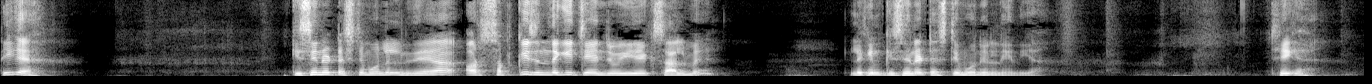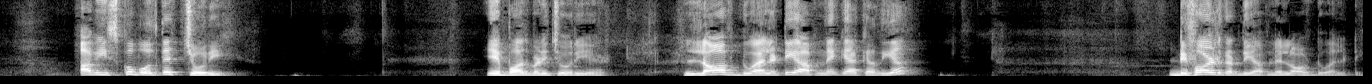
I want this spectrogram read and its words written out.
ठीक है? किसी ने टेस्टिमोनियल नहीं दिया और सबकी ज़िंदगी चेंज हुई एक साल में, लेकिन किसी ने टेस्टिमोनियल नहीं दिया। ठीक है? अब इसको बोलते हैं चोरी। ये बहुत बड़ी चोरी है। लॉ ऑफ़ डुअलिटी आपने क्या कर दिया? डिफ़ॉल्ट कर दिया आपने लॉ ऑफ़ डुअलिटी।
